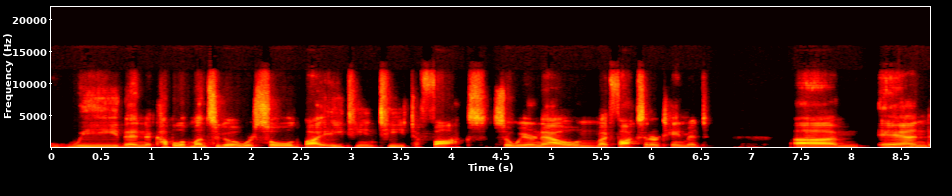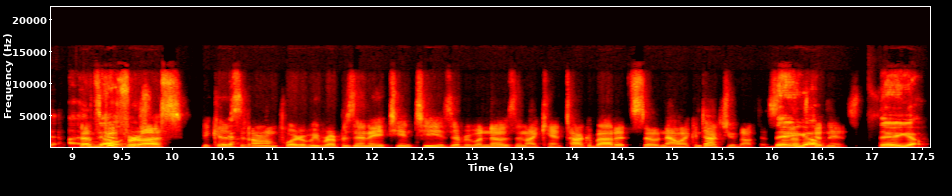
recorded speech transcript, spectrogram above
we then a couple of months ago were sold by AT and T to Fox. So we are now owned by Fox Entertainment, um, and uh, that's no, good for us because yeah. at Arnold Porter we represent AT and T, as everyone knows, and I can't talk about it. So now I can talk to you about this. There so you go. Good news. There you go.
